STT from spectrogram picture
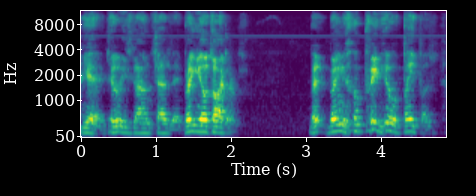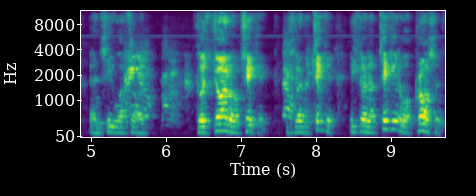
Yeah, do he's going Saturday. Bring your titles. Bring bring your bring your papers and see what's on. Because John will tick it. He's going to tick it. He's going to tick it or cross it.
